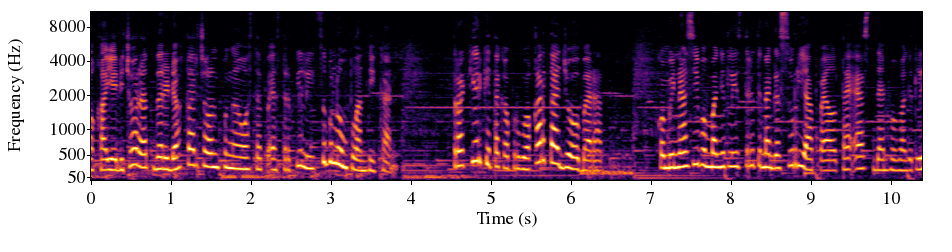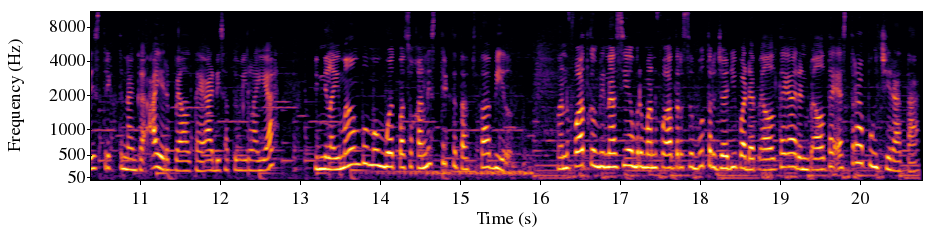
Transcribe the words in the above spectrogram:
maka ia dicoret dari daftar calon pengawas TPS terpilih sebelum pelantikan. Terakhir kita ke Purwakarta, Jawa Barat. Kombinasi pembangkit listrik tenaga surya PLTS dan pembangkit listrik tenaga air PLTA di satu wilayah dinilai mampu membuat pasokan listrik tetap stabil. Manfaat kombinasi yang bermanfaat tersebut terjadi pada PLTA dan PLTS Terapung Cirata.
